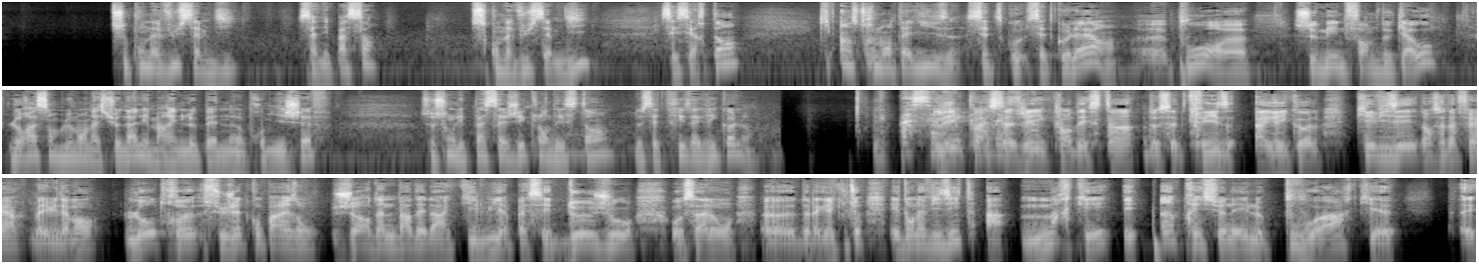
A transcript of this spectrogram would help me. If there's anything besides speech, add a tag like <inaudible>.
Ce qu'on a vu samedi, ça n'est pas ça. Ce qu'on a vu samedi, c'est certains qui instrumentalisent cette, co- cette colère euh, pour euh, semer une forme de chaos. Le Rassemblement national et Marine Le Pen, premier chef, ce sont les passagers clandestins de cette crise agricole. Les passagers. Les passagers clandestins de cette crise agricole qui est visé dans cette affaire, bah évidemment, l'autre sujet de comparaison, Jordan Bardella, qui lui a passé deux jours au salon euh, de l'agriculture et dont la visite a marqué et impressionné le pouvoir qui est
